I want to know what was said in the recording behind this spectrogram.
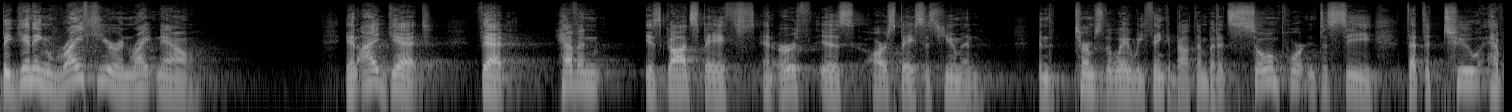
beginning right here and right now. And I get that heaven is God's space and earth is our space as human in terms of the way we think about them, but it's so important to see that the two have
